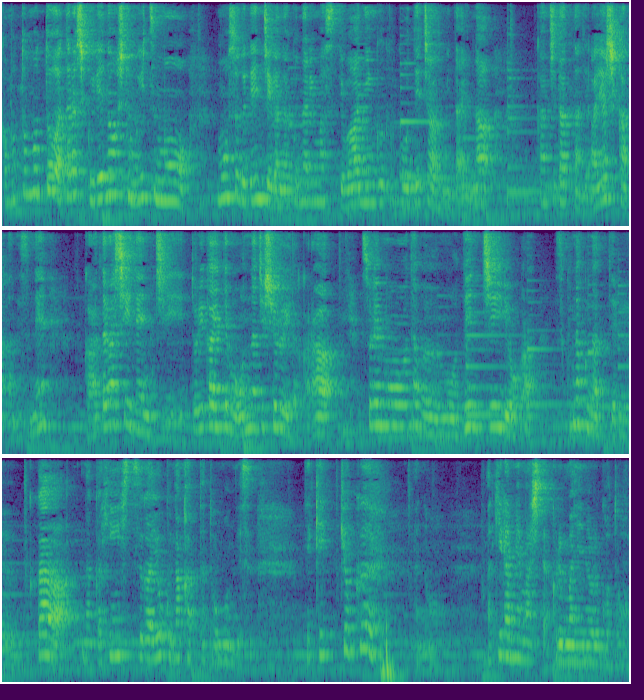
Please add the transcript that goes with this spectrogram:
もともと新しく入れ直してもいつももうすぐ電池がなくなりますってワーニングがこう出ちゃうみたいな感じだったんで怪しかったんですね。新しい電池取り替えても同じ種類だからそれも多分もう電池量が少なくなってるかなんか品質が良くなかったと思うんです。で結局あの諦めました車に乗ることを。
